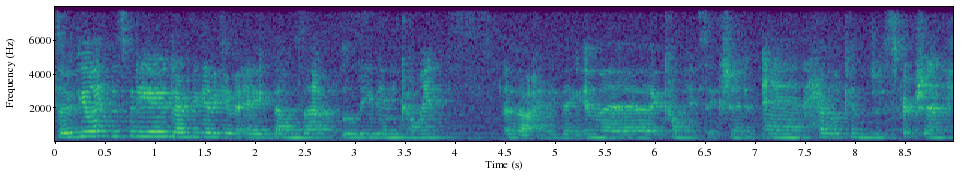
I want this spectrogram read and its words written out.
So if you like this video, don't forget to give it a thumbs up, leave any comments about anything in the comment section and have a look in the description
